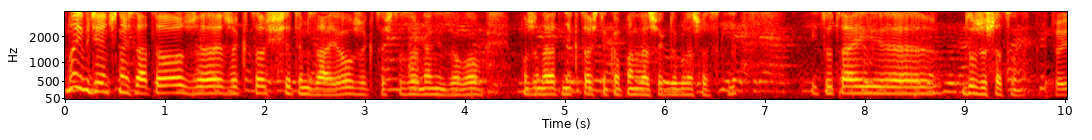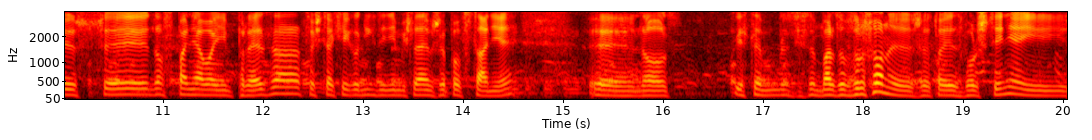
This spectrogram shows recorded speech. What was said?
No i wdzięczność za to, że, że ktoś się tym zajął, że ktoś to zorganizował. Może nawet nie ktoś, tylko pan Leszek Dublaszewski. I tutaj e, duży szacunek. To jest e, no, wspaniała impreza, coś takiego nigdy nie myślałem, że powstanie. E, No, jestem, jestem bardzo wzruszony, że to jest w Olsztynie i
